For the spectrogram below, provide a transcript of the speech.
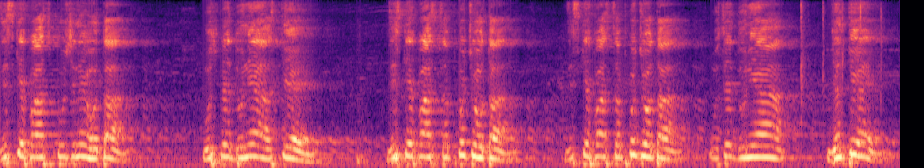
जिसके पास कुछ नहीं होता, उस पर दुनिया हंसती है। जिसके पास सब कुछ होता, जिसके पास सब कुछ होता, उसे दुनिया जलती है।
